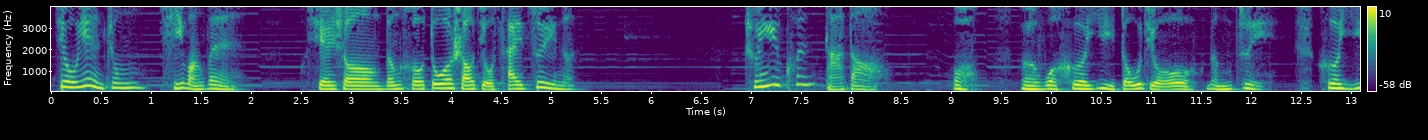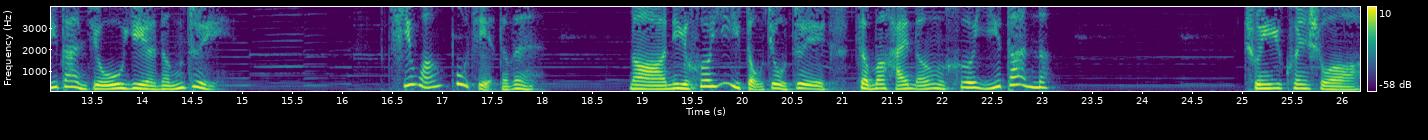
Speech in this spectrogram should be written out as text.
酒宴中，齐王问：“先生能喝多少酒才醉呢？”淳于髡答道：“哦，呃，我喝一斗酒能醉，喝一担酒也能醉。”齐王不解的问：“那你喝一斗就醉，怎么还能喝一担呢？”淳于髡说：“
